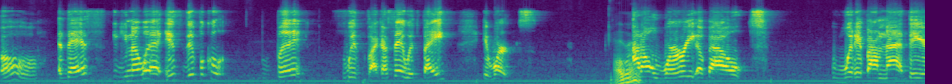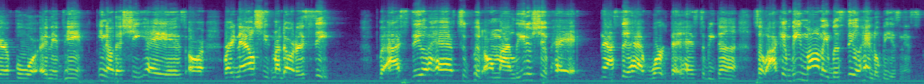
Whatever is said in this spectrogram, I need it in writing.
Oh, that's you know what? It's difficult, but with like I said, with faith, it works. All right. I don't worry about what if I'm not there for an event, you know, that she has or right now she's my daughter is sick. But I still have to put on my leadership hat and I still have work that has to be done. So I can be mommy but still handle business.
